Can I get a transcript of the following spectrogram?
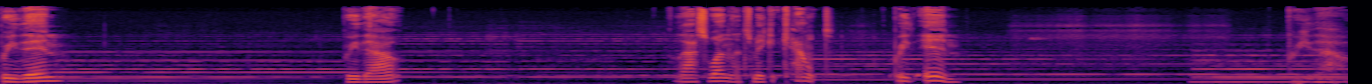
breathe in, breathe out. Last one, let's make it count. Breathe in. Breathe out.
